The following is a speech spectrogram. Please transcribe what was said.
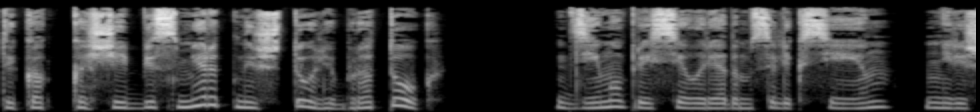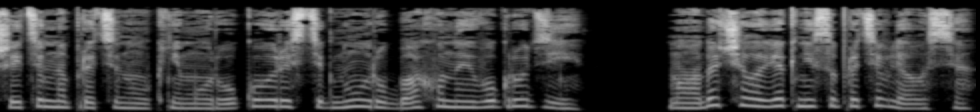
Ты как Кощей Бессмертный, что ли, браток? Дима присел рядом с Алексеем, нерешительно протянул к нему руку и расстегнул рубаху на его груди. Молодой человек не сопротивлялся.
